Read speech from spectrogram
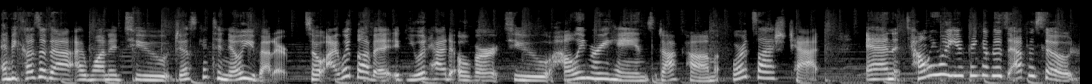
And because of that, I wanted to just get to know you better. So I would love it if you would head over to hollymariehaynes.com forward slash chat and tell me what you think of this episode.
